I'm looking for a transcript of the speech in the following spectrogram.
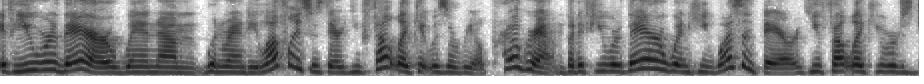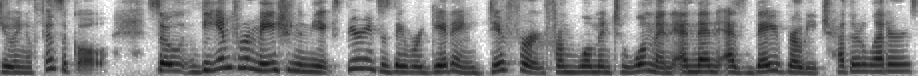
if you were there when um when randy lovelace was there you felt like it was a real program. But if you were there when he wasn't there you felt like you were just doing a physical. So the information and the experiences they were getting differed from woman to woman. And then as they wrote each other letters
